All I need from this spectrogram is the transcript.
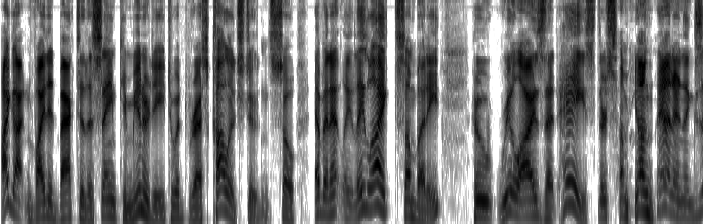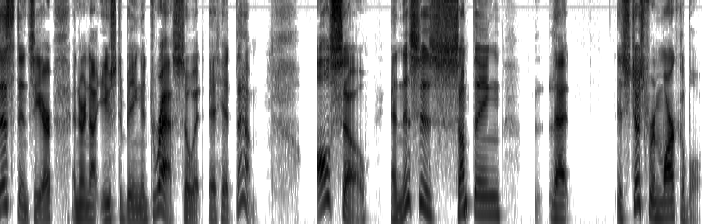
I got invited back to the same community to address college students. So evidently, they liked somebody who realized that, hey, there's some young men in existence here and they're not used to being addressed. So it, it hit them. Also, and this is something that is just remarkable,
